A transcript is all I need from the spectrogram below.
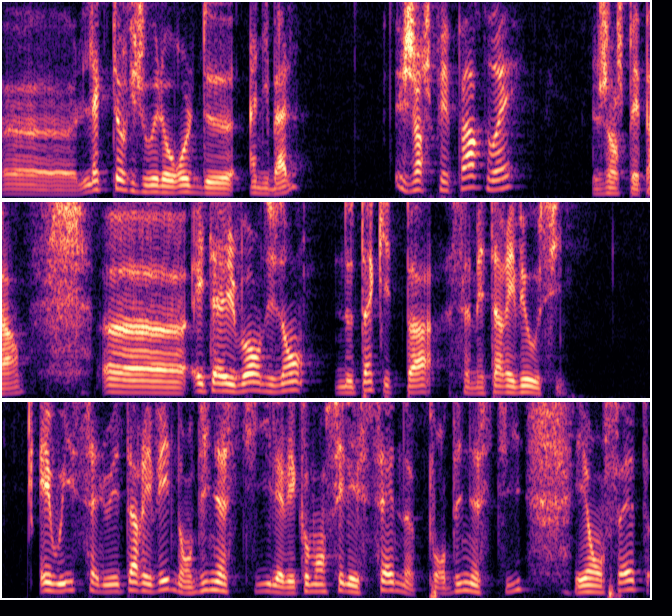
euh, l'acteur qui jouait le rôle de Hannibal, Georges Pépard, ouais. Georges Pépard, euh, est allé le voir en disant Ne t'inquiète pas, ça m'est arrivé aussi. Et oui, ça lui est arrivé dans Dynasty. Il avait commencé les scènes pour Dynasty. Et en fait,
